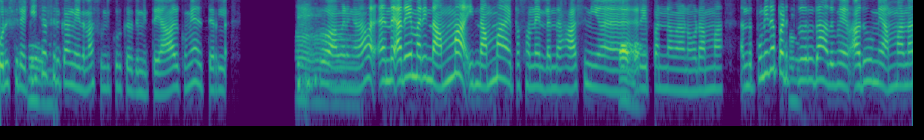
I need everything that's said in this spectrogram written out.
ஒரு சில டீச்சர்ஸ் இருக்காங்க இதெல்லாம் சொல்லி கொடுக்கறது மித்த யாருக்குமே அது தெரியல. சோ அவனுங்க தான். அதே மாதிரி இந்த அம்மா இந்த அம்மா இப்ப சொன்னேன்ல இந்த ஹாசினிய. ரேப் பண்ணவனோட அம்மா அந்த புனிதப்படுத்துதல் தான் அதுவுமே அதுவுமே அம்மானா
